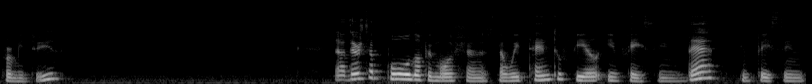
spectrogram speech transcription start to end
for me to use. Now, there's a pool of emotions that we tend to feel in facing death, in facing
